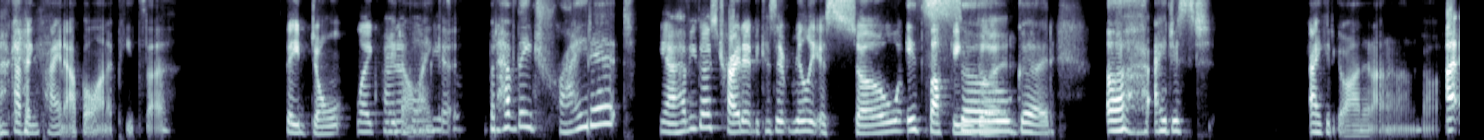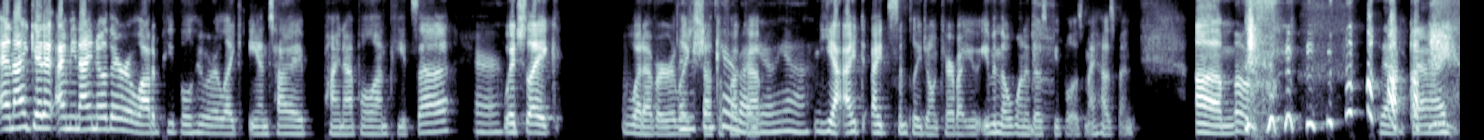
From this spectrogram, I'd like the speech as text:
Okay. Having pineapple on a pizza. they don't like pineapple. They don't on like pizza? it. But have they tried it? Yeah. Have you guys tried it? Because it really is so It's fucking so good. good. Ugh, I just I could go on and on and on about I, and I get it. I mean, I know there are a lot of people who are like anti pineapple on pizza, Sure. which like whatever, I like shut the fuck up. you. Yeah. Yeah, I I simply don't care about you, even though one of those people is my husband. Um. That guy.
